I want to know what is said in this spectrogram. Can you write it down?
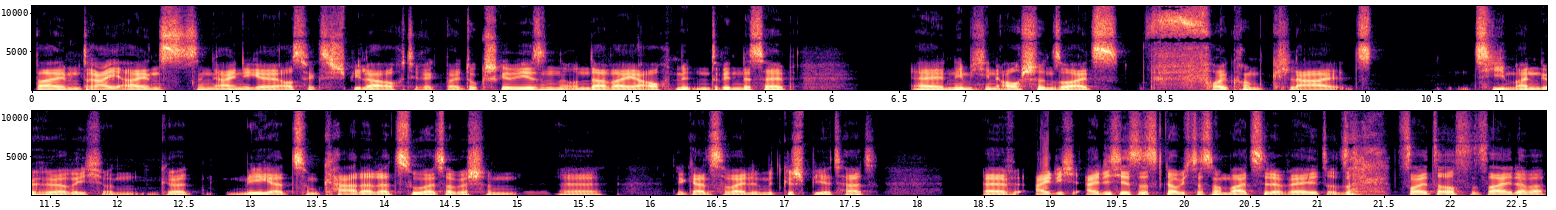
beim 3-1 sind einige Auswechselspieler auch direkt bei Duxch gewesen und da war er auch mittendrin, deshalb äh, nehme ich ihn auch schon so als vollkommen klar teamangehörig und gehört mega zum Kader dazu, als ob er schon äh, eine ganze Weile mitgespielt hat. Äh, eigentlich, eigentlich ist es, glaube ich, das Normalste der Welt und sollte auch so sein, aber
